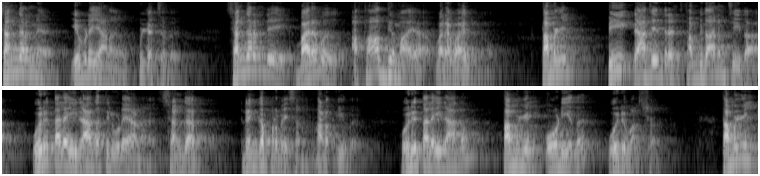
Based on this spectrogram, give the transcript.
ശങ്കറിന് എവിടെയാണ് പിഴച്ചത്? ശങ്കറിന്റെ വരവ് അസാധ്യമായ വരവായിരുന്നു. തമിഴിൽ ടി രാജേന്ദ്രൻ സംവിധാനം ചെയ്ത ഒരു തലൈ രാഗത്തിലൂടെയാണ് ശങ്കർ രംഗപ്രവേശം നടത്തിയത്. ഒരു തലൈ രാഗം തമിഴിൽ ഓടിയത് ഒരു വർഷം. തമിഴിൽ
